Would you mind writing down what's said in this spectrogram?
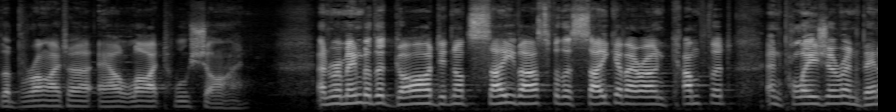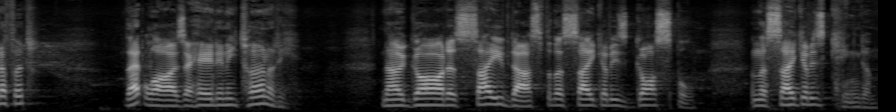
the brighter our light will shine. And remember that God did not save us for the sake of our own comfort and pleasure and benefit. That lies ahead in eternity. No, God has saved us for the sake of His gospel and the sake of his kingdom.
